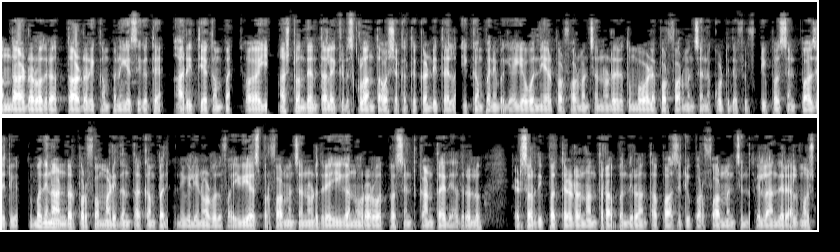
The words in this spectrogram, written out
ಒಂದ್ ಆರ್ಡರ್ ಹೋದ್ರೆ ಹತ್ತು ಆರ್ಡರ್ ಈ ಕಂಪನಿಗೆ ಸಿಗುತ್ತೆ. ಆ ರೀತಿಯ ಕಂಪನಿ ಹಾಗಾಗಿ ಅಷ್ಟೊಂದೇನು ತಲೆ ಕೆಡಿಸ್ಕೊಳ್ಳುವಂತ ಅವಶ್ಯಕತೆ ಖಂಡಿತ ಇಲ್ಲ ಈ ಕಂಪನಿ ಬಗ್ಗೆ. ಹಾಗೆ ಒನ್ ಇಯರ್ ಪರ್ಫಾರ್ಮೆನ್ಸ್ ಅನ್ನು ನೋಡಿದ್ರೆ ತುಂಬಾ ಒಳ್ಳೆ ಪರ್ಫಾರ್ಮೆನ್ಸ್ ಅನ್ನು ಕೊಟ್ಟಿದೆ. ಫಿಫ್ಟಿ ಪರ್ಸೆಂಟ್ ಪಾಸಿಟಿವ್ ತುಂಬಾ ದಿನ ಅಂಡರ್ ಪರ್ಫಾರ್ಮ್ ಮಾಡಿದಂತ ಕಂಪನಿ ನೀವು ಇಲ್ಲಿ ನೋಡಬಹುದು ಫೈವ್ ಇಯರ್ಸ್ ಪರ್ಫಾರ್ಮೆನ್ಸ್ ಅನ್ನು ನೋಡಿದ್ರೆ ಈಗ ನೂರ ಅರವತ್ತು ಪರ್ಸೆಂಟ್ ಕಾಣ್ತಾ ಇದೆ. ಅದರಲ್ಲೂ ಎರಡ್ ಸಾವಿರದ ಇಪ್ಪತ್ತೆರಡರ ನಂತರ ಬಂದಿರುವಂತಹ ಪಾಸಿಟಿವ್ ಪರ್ಫಾರ್ಮೆನ್ಸ್ ಇಂದ. ಇಲ್ಲ ಅಂದ್ರೆ ಆಲ್ಮೋಸ್ಟ್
